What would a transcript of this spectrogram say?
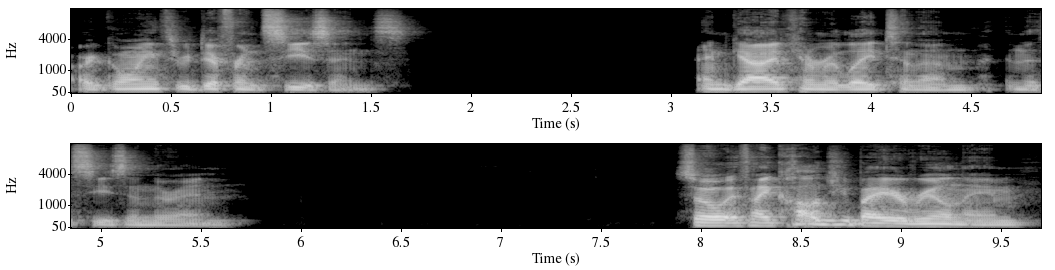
are going through different seasons, and God can relate to them in the season they're in. So if I called you by your real name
